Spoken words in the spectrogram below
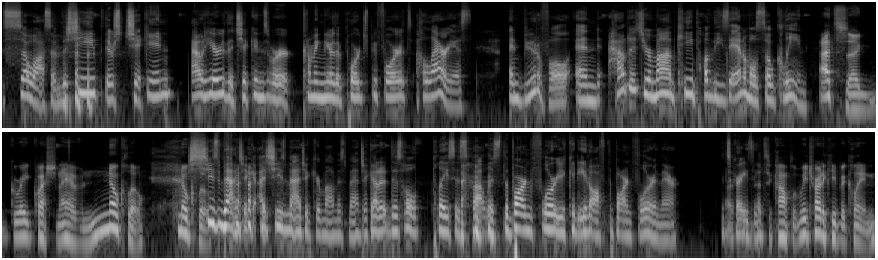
so awesome. The sheep, there's chicken out here. The chickens were coming near the porch before. It's hilarious and beautiful. And how does your mom keep all these animals so clean? That's a great question. I have no clue. No clue. She's magic. Uh, She's magic. Your mom is magic. This whole place is spotless. the barn floor, you could eat off the barn floor in there. It's That's- crazy. That's a compliment. We try to keep it clean.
